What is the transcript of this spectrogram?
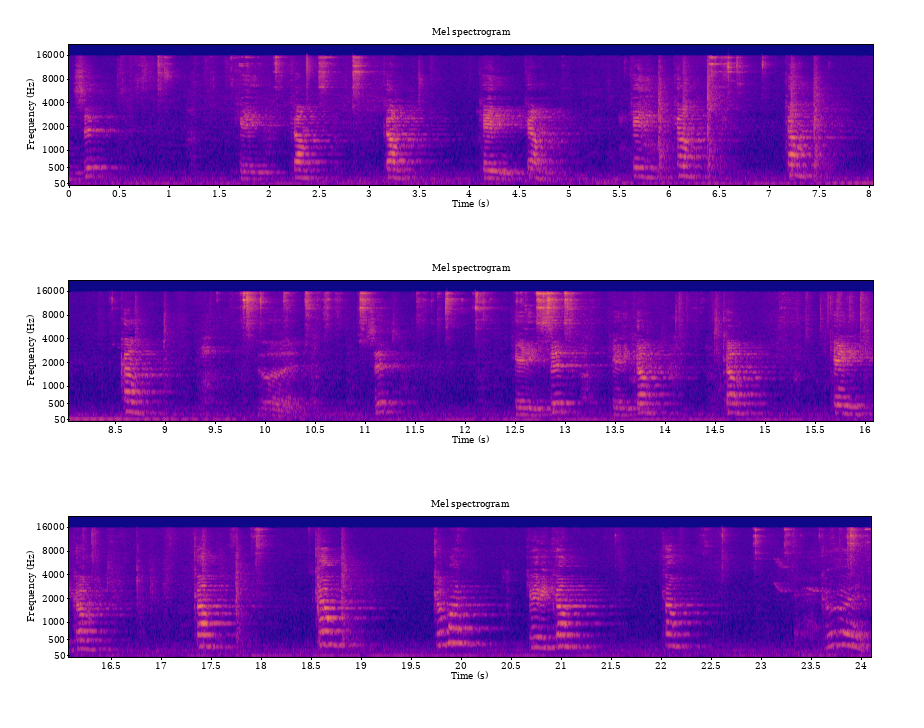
You sit. Cady, come. Come. Cady, come. Cady, come. Come. Come. Come. Come on. Cady, come. Come. Good.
